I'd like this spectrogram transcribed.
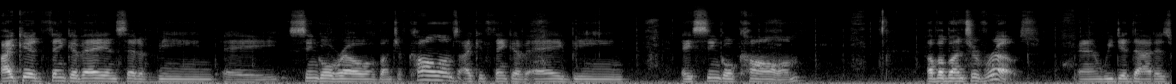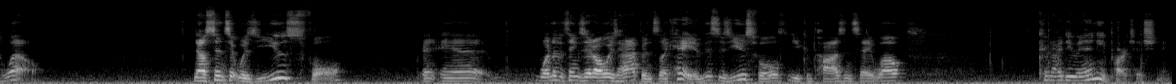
I could think of A instead of being a single row of a bunch of columns, I could think of A being a single column of a bunch of rows. And we did that as well. Now, since it was useful, and, one of the things that always happens, like, hey, this is useful, you can pause and say, well, could I do any partitioning?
